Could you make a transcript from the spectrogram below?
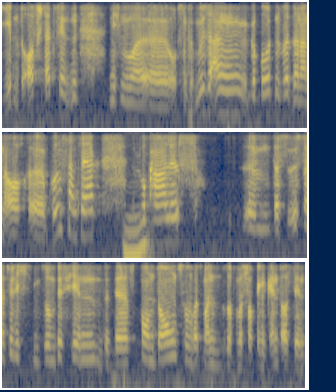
jedem Dorf stattfinden, nicht nur äh, Obst und Gemüse angeboten wird, sondern auch äh, Kunsthandwerk, mhm. Lokales. Ähm, das ist natürlich so ein bisschen das Pendant zu, was man so vom Shopping kennt aus den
